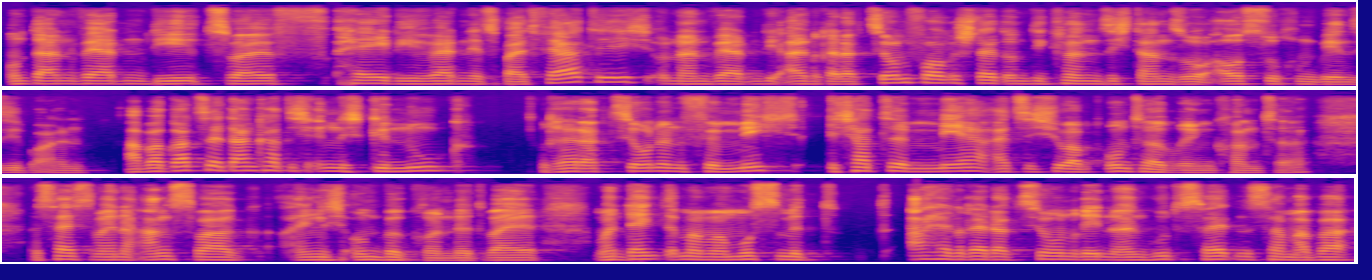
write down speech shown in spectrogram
und dann werden die zwölf, hey, die werden jetzt bald fertig und dann werden die allen Redaktionen vorgestellt und die können sich dann so aussuchen, wen sie wollen. Aber Gott sei Dank hatte ich eigentlich genug Redaktionen für mich. Ich hatte mehr, als ich überhaupt unterbringen konnte. Das heißt, meine Angst war eigentlich unbegründet, weil man denkt immer, man muss mit allen Redaktionen reden und ein gutes Verhältnis haben, aber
